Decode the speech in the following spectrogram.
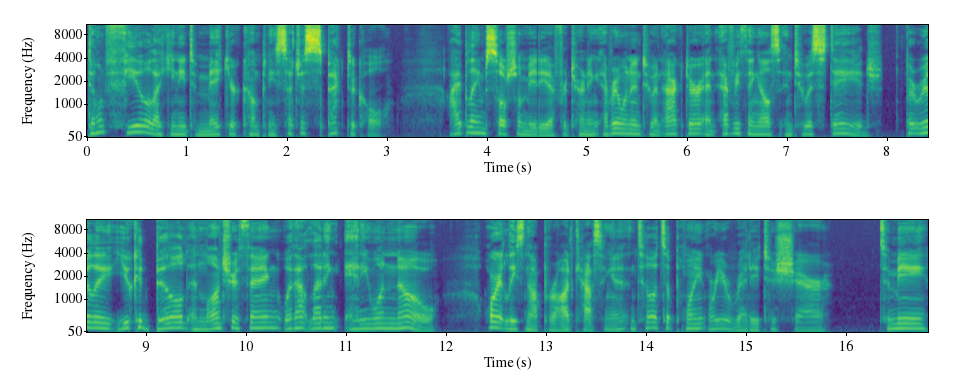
don't feel like you need to make your company such a spectacle. I blame social media for turning everyone into an actor and everything else into a stage. But really, you could build and launch your thing without letting anyone know or at least not broadcasting it until it's a point where you're ready to share. To me,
